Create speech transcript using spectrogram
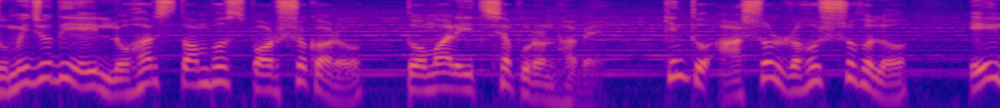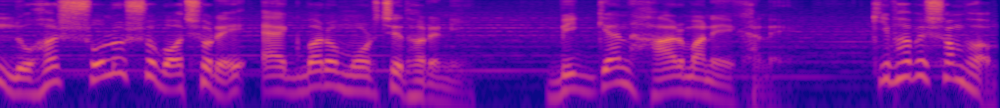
তুমি যদি এই লোহার স্তম্ভ স্পর্শ করো, তোমার ইচ্ছা পূরণ হবে। কিন্তু আসল রহস্য হলো, এই লোহার ষোলোশো বছরে একবারও মরচে ধরেনি। বিজ্ঞান হার মানে এখানে। কীভাবে সম্ভব?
